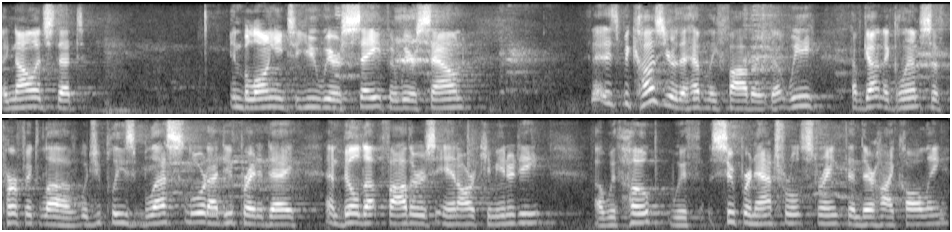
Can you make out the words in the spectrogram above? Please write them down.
acknowledge that in belonging to you, we are safe and we are sound. It's because you're the Heavenly Father that we have gotten a glimpse of perfect love. Would you please bless, Lord, I do pray today, and build up fathers in our community uh, with hope, with supernatural strength in their high calling.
